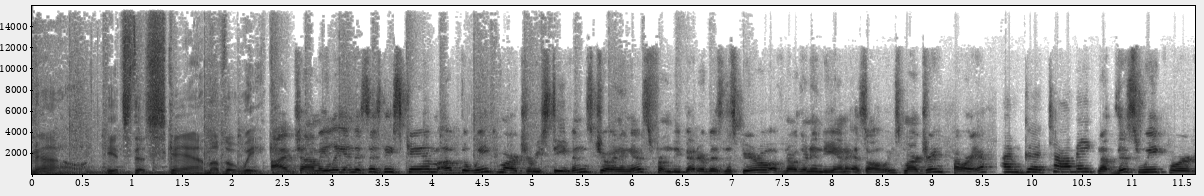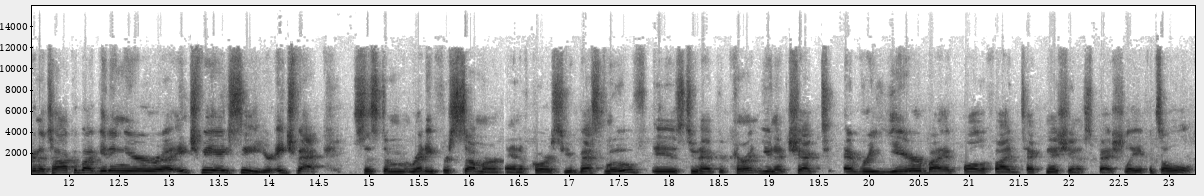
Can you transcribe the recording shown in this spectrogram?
Now, it's the scam of the week. I'm Tommy Lee, and this is the scam of the week. Marjorie Stevens joining us from the Better Business Bureau of Northern Indiana, as always. Marjorie, how are you? I'm good, Tommy. Now, this week we're going to talk about getting your uh, HVAC, your HVAC system ready for summer. And of course, your best move is to have your current unit checked every year by a qualified technician, especially if it's old.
